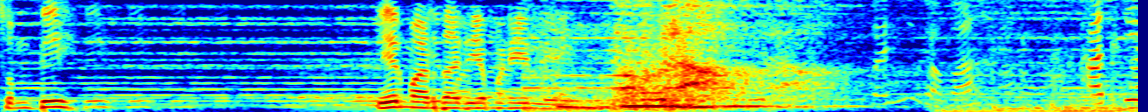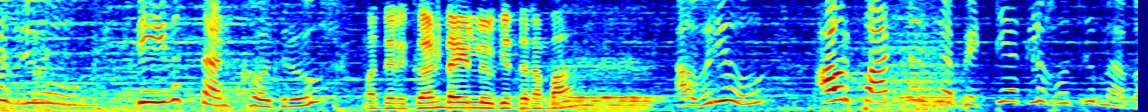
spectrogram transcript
ಸುಮ್ತಿ. ಏನ್ ಮಾಡ್ತಾ ಇದೀಯ ಮನೆಯಲ್ಲಿ? ಅತ್ತೆಯವರು ದೇವಸ್ಥಾನಕ್ಕೆ ಹೋದ್ರು. ಮತ್ತೆ ನಿನ್ ಗಂಡ ಇಲ್ಲಿ ಹೋಗಿದ್ದಾನಮ್ಮ? ಅವರು ಅವ್ರ ಪಾರ್ಟ್ನರ್ನ ಭೇಟಿಯಾಗ್ಲು ಹೋದ್ರು ಮಾವ.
